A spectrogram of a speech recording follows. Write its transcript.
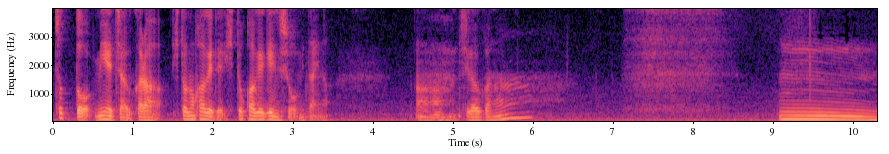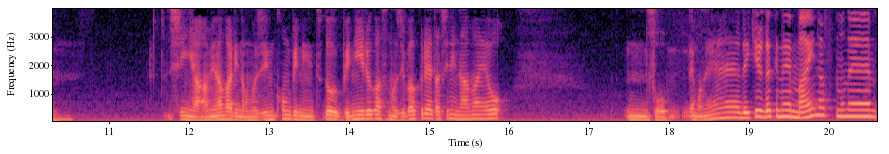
ちょっと見えちゃうから人の影で人影現象みたいな。あ違うかな。うん。深夜雨上がりの無人コンビニに集うビニールガスの自爆霊たちに名前を。うんそう。でもねできるだけねマイナスのね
